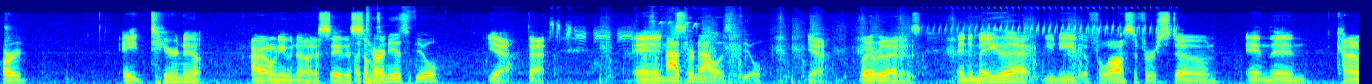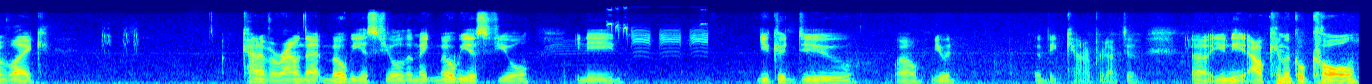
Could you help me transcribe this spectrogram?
are a Tyrna I don't even know how to say this. Something- Eternius fuel? Yeah, that. And Aeternalis fuel. yeah, whatever that is. And to make that, you need a philosopher's stone, and then kind of like, kind of around that Mobius fuel. To make Mobius fuel, you need. You could do, well, you would. It'd be counterproductive. Uh, you need alchemical coal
